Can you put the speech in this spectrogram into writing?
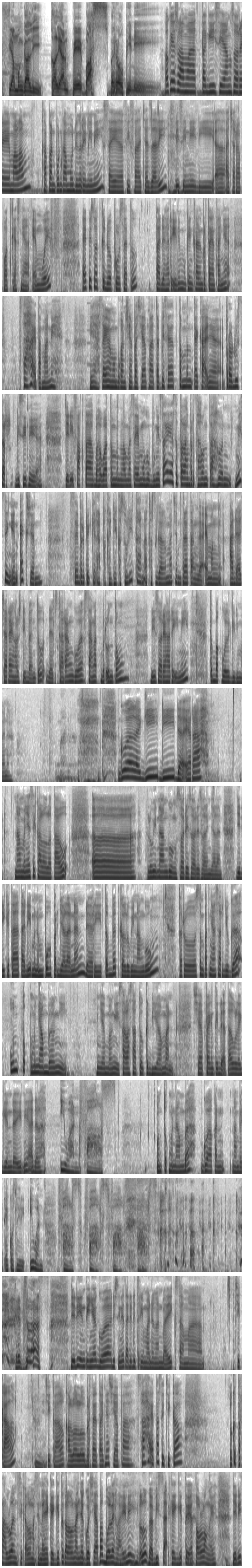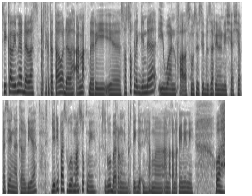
M-Wave yang menggali, kalian bebas beropini. Oke, selamat pagi, siang, sore, malam. Kapan pun kamu dengerin ini, saya Viva Chazali di sini di uh, acara podcastnya M-Wave episode ke-21. Pada hari ini mungkin kalian bertanya-tanya, saha eta maneh? Ya, saya memang bukan siapa-siapa, tapi saya temen TK-nya produser di sini ya. Jadi fakta bahwa teman lama saya menghubungi saya setelah bertahun-tahun missing in action, saya berpikir apakah dia kesulitan atau segala macam. Ternyata enggak, emang ada acara yang harus dibantu dan sekarang gue sangat beruntung di sore hari ini. Tebak gue lagi di mana? Mana? gue lagi di daerah namanya sih kalau lo tahu uh, Luwinanggung sorry sorry soal jalan jadi kita tadi menempuh perjalanan dari Tebet ke Luwinanggung terus sempat nyasar juga untuk menyambangi menyambangi salah satu kediaman siapa yang tidak tahu legenda ini adalah Iwan Fals untuk menambah gue akan nambahin Eko sendiri. Iwan Fals Fals Fals Fals. Gak jelas. Jadi intinya gue di sini tadi diterima dengan baik sama Cikal. Hmm. Cikal, kalau lo bertanya-tanya siapa? Sah eta si Cikal lo keterlaluan sih kalau masih nanya kayak gitu. Kalau nanya gue siapa boleh lah. Ini lo gak bisa kayak gitu ya tolong ya. Jadi Cikal ini adalah seperti kita tahu adalah anak dari ya, sosok legenda Iwan Fals musisi besar Indonesia. Siapa sih yang nggak tahu dia? Jadi pas gue masuk nih gue bareng nih bertiga nih sama anak-anak ini nih. Wah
